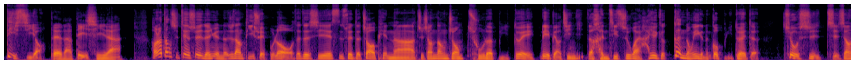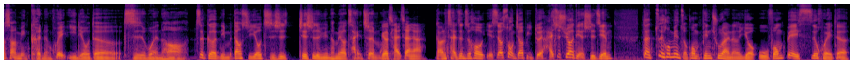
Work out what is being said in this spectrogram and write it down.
弟媳哦，对的，弟媳啦。好了，当时鉴识人员呢就这样滴水不漏，在这些撕碎的照片啊、纸张当中，除了比对列表机的痕迹之外，还有一个更容易能够比对的。就是纸张上面可能会遗留的指纹哈，这个你们当时有指示鉴识人员他们要采证吗？有采证啊，当然采证之后也是要送交比对，还是需要点时间。但最后面总共拼出来呢，有五封被撕毁的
